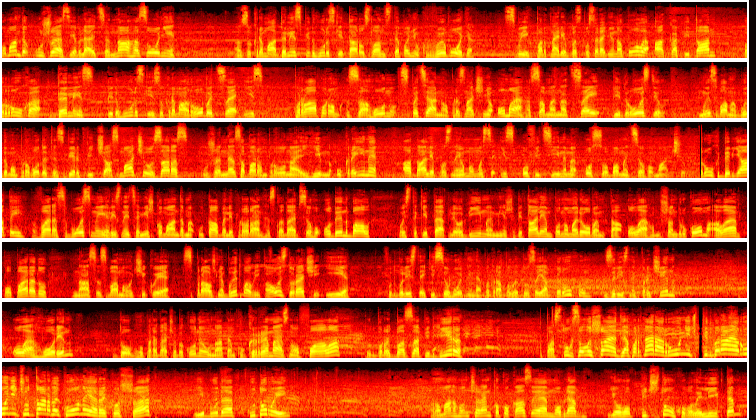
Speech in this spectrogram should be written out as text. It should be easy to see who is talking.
Speaker 1: команди уже з'являються на газоні. Зокрема, Денис Підгурський та Руслан Степанюк виводять своїх партнерів безпосередньо на поле. А капітан руха Денис Підгурський, зокрема, робить це із прапором загону спеціального призначення Омега. Саме на цей підрозділ ми з вами будемо проводити збір під час матчу. Зараз уже незабаром пролунає гімн України. А далі познайомимося із офіційними особами цього матчу. Рух 9, Верес 8. Різниця між командами у табелі про ранги складає всього один бал. Ось такі теплі обійми між Віталієм Пономарьовим та Олегом Шандруком. Але попереду нас з вами очікує справжня битва. А ось, до речі, і футболісти, які сьогодні не потрапили до заявки руху з різних причин. Олег Горін довгу передачу виконує у напрямку кремезного фала. Тут боротьба за підбір. Пастух залишає для партнера. Руніч підбирає Руніч. Удар виконує рикошет. І буде кутовий. Роман Гончаренко показує, мовляв, його підштовхували ліктем.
